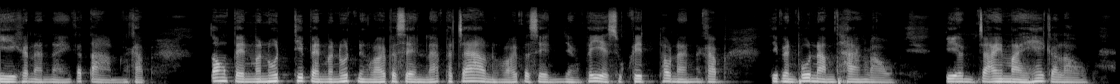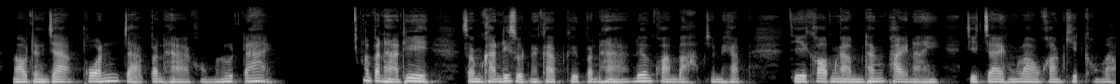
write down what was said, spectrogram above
ดีขนาดไหนก็ตามนะครับ ต้องเป็นมนุษย์ที่เป็นมนุษย์ 100%และพระเจ้า 100%อย่างพระเยซูคริสต์เท่านั้นนะครับ ที่เป็นผู้นำทางเรา เปลี่ยนใจใหม่ให้กับเรา เราถึงจะพ้นจากปัญหาของมนุษย์ได้ ปัญหาที่สำคัญที่สุดนะครับ คือปัญหาเรื่องความบาปใช่ไหมครับ ที่ครอบงำทั้งภายในจิตใจของเราความคิดของเรา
